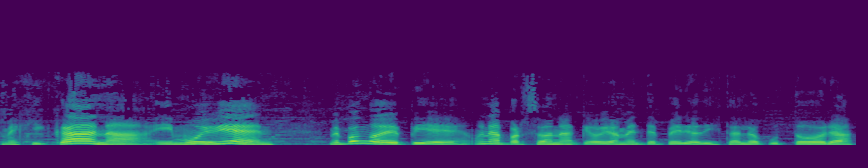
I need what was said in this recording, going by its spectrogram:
mexicana y muy bien. Me pongo de pie, una persona que obviamente periodista, locutora,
